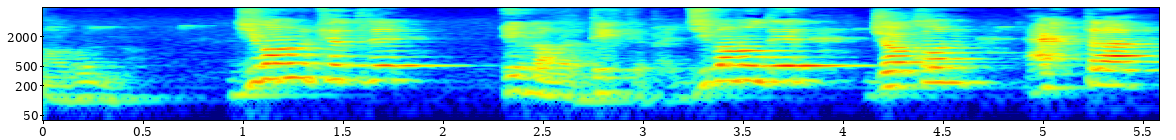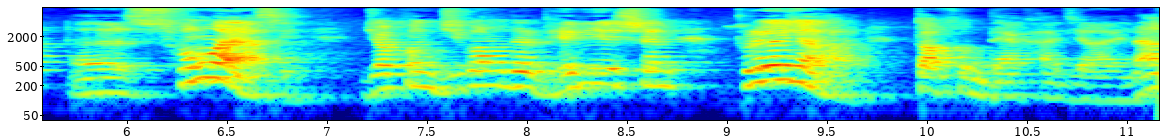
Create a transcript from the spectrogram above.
নগণ্য। জীবাণুর ক্ষেত্রে এগুলো আমরা দেখতে পাই। জীবাণুদের যখন একটা সময় আসে, যখন জীবাণুদের ভেরিয়েশন প্রয়োজন হয়, তখন দেখা যায় না।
